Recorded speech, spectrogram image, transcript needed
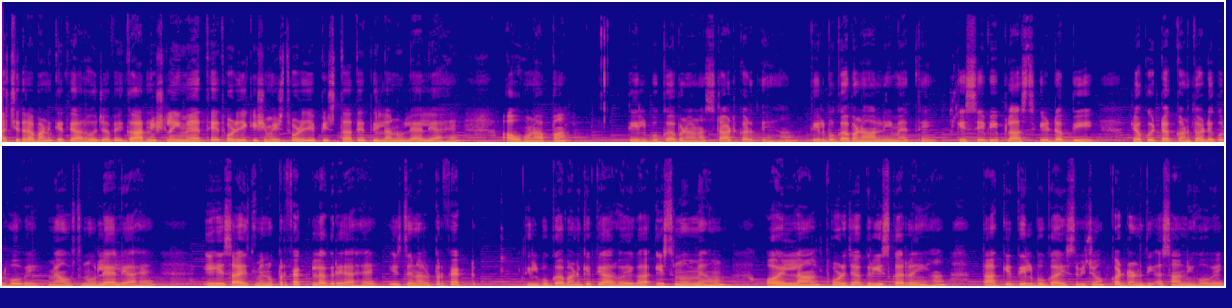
ਅੱਛੀ ਤਰ੍ਹਾਂ ਬਣ ਕੇ ਤਿਆਰ ਹੋ ਜਾਵੇ। ਗਾਰਨਿਸ਼ ਲਈ ਮੈਂ ਇੱਥੇ ਥੋੜੇ ਜਿਹੇ ਕਿਸ਼ਮਿਸ਼ ਥੋੜੇ ਜਿਹੇ ਪਿਸਤਾ ਤੇ ਤਿਲਾਂ ਨੂੰ ਲੈ ਲਿਆ ਹੈ। ਆਓ ਹੁਣ ਆਪਾਂ ਤਿਲ ਬੁੱਗਾ ਬਣਾਉਣਾ ਸਟਾਰਟ ਕਰਦੇ ਹਾਂ। ਤਿਲ ਬੁੱਗਾ ਬਣਾਉਣ ਲਈ ਮੈਂ ਇੱਥੇ ਕਿਸੇ ਵੀ ਪਲਾਸਟਿਕ ਦੀ ਡੱਬੀ ਜਾਂ ਕੋਈ ਢੱਕਣ ਤੁਹਾਡੇ ਕੋਲ ਹੋਵੇ, ਮੈਂ ਉਸ ਨੂੰ ਲੈ ਲਿਆ ਹੈ। ਇਹ ਸਾਈਜ਼ ਮੈਨੂੰ ਪਰਫੈਕਟ ਲੱਗ ਰਿਹਾ ਹੈ। ਇਸ ਦੇ ਨਾਲ ਪਰਫੈਕਟ ਤਿਲ ਬੁੱਗਾ ਬਣ ਕੇ ਤਿਆਰ ਹੋਏਗਾ। ਇਸ ਨੂੰ ਮੈਂ ਹੁਣ ਆਇਲ ਨਾਲ ਥੋੜਾ ਜਿਹਾ ਗਰੀਸ ਕਰ ਰਹੀ ਹਾਂ ਤਾਂ ਕਿ ਤਿਲ ਬੁੱਗਾ ਇਸ ਵਿੱਚੋਂ ਕੱਢਣ ਦੀ ਆਸਾਨੀ ਹੋਵੇ।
